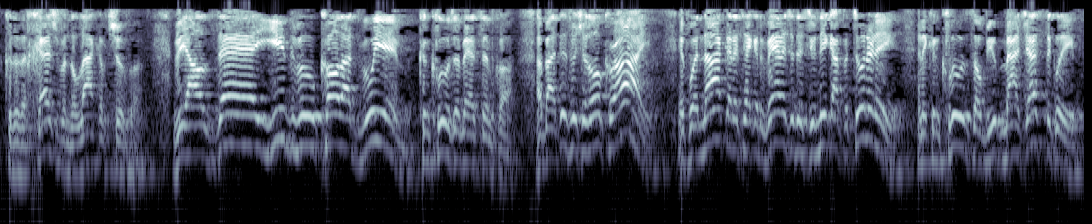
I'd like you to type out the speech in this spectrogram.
because of the cheshbon, the lack of tshuva. V'al yidvu kol advuyim, concludes Rabbi Simcha. About this we should all cry. If we're not going to take advantage of this unique opportunity, and it concludes so majestically,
